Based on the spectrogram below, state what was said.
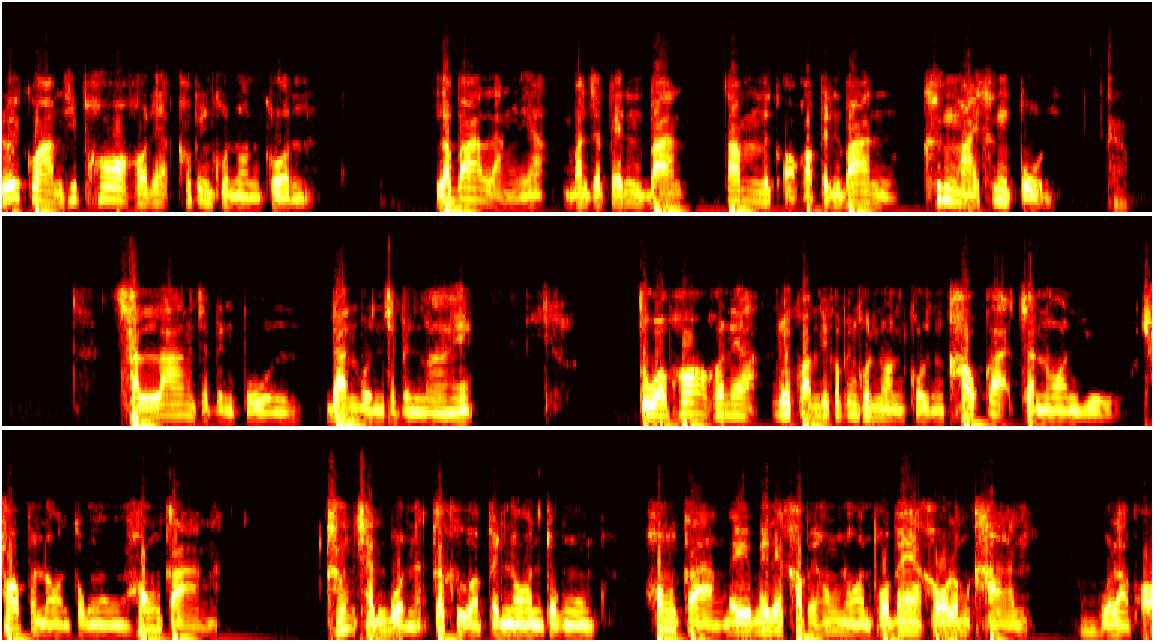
ด้วยความที่พ่อเขาเนี่ยเขาเป็นคนนอนกรนแล้วบ้านหลังเนี้ยมันจะเป็นบ้านตั้มนึกออกว่าเป็นบ้านครึ่งไม้ครึ่งปูนครับ ชั้นล่างจะเป็นปูน ด้านบนจะเป็นไม้ ตัวพ่อเขาเนี่ย ด้วยความที่เขาเป็นคนนอนกลนเขาก็จะนอนอยู่ ชอบมานอนตรงห้องกลางอะข้างชั้นบนอะ ก็คือว่าเป็นนอนตรง ห้องกลางไม่ไม่ได้เข้าไปห้องนอนเพราะแม่เขาลำคาญอืมเวลาพ่อ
